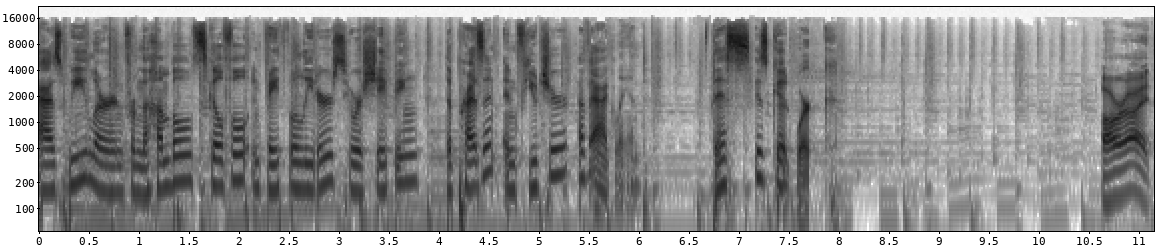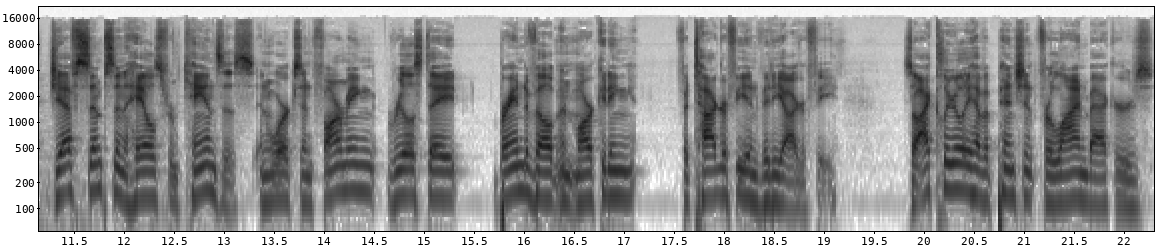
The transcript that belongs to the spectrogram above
as we learn from the humble, skillful, and faithful leaders who are shaping the present and future of Agland. This is good work. All right. Jeff Simpson hails from Kansas and works in farming, real estate, brand development, marketing, photography, and videography. So I clearly have a penchant for linebackers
